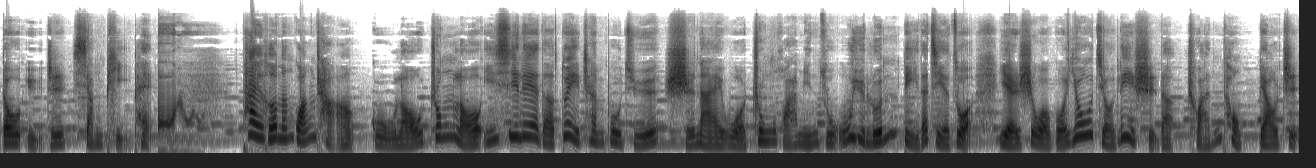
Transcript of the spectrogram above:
都与之相匹配。太和门广场。鼓楼、钟楼一系列的对称布局，实乃我中华民族无与伦比的杰作，也是我国悠久历史的传统标志。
